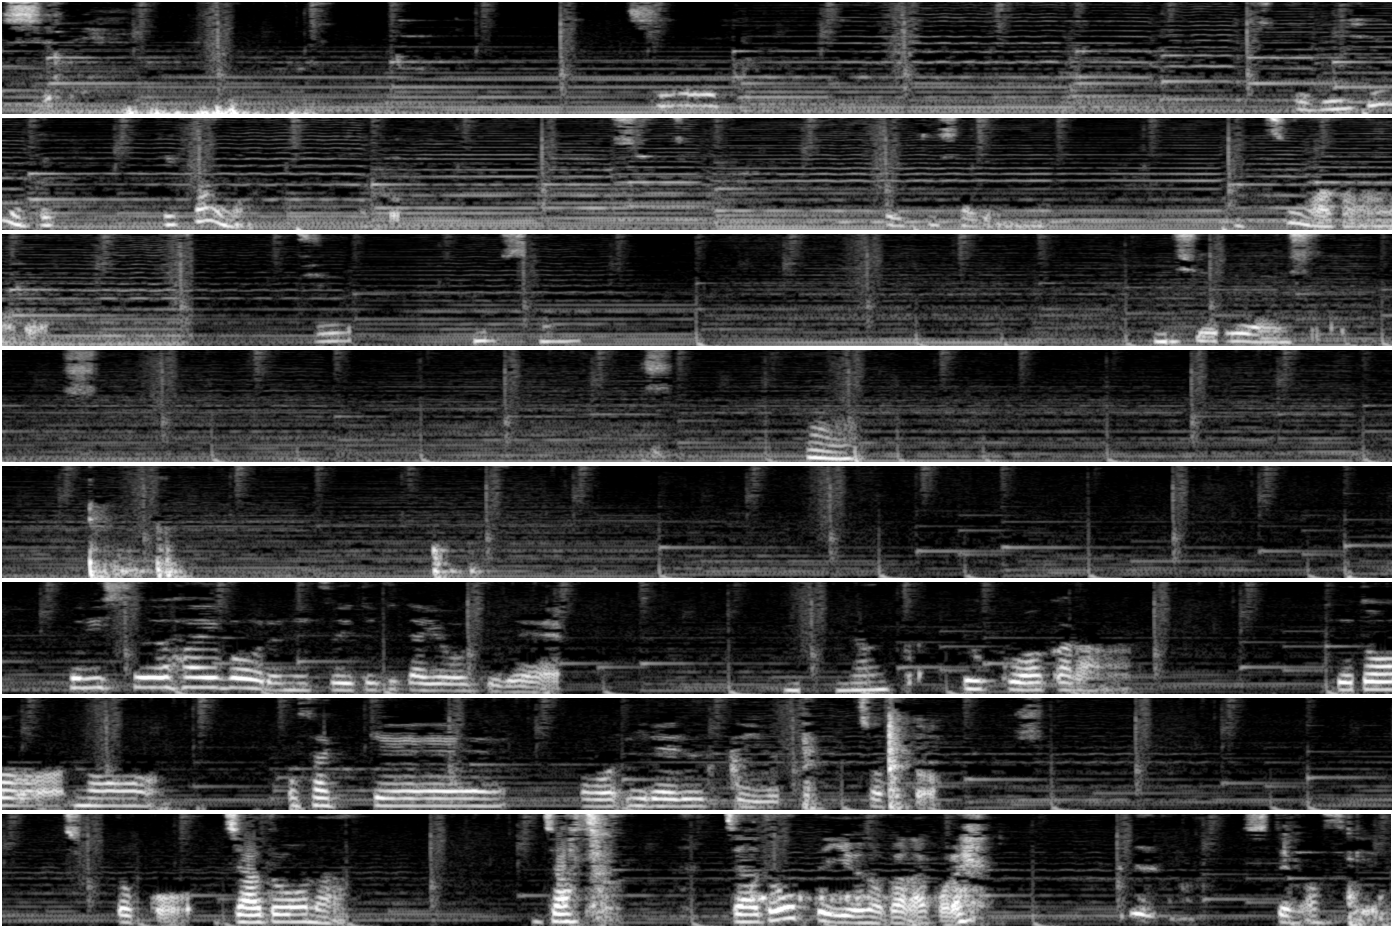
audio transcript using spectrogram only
そう。そう。ちょっと BGM で、でかいな。あと。ちょっと下げるね。いつもわからんわ、これ。10、3、20ぐらいにしとこう。スハイボールについてきた容器で、なんかよくわからん。けどのお酒を入れるっていう、ちょっと、ちょっとこう、邪道な、邪道、邪道っていうのかな、これ。してますけど。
